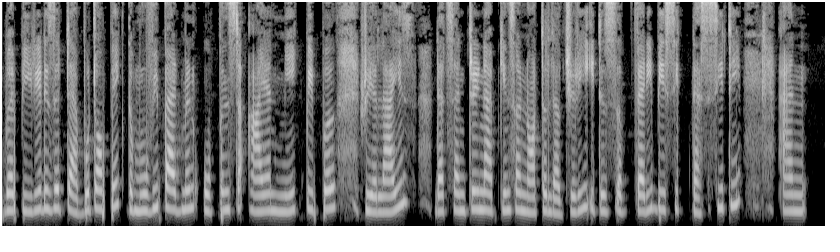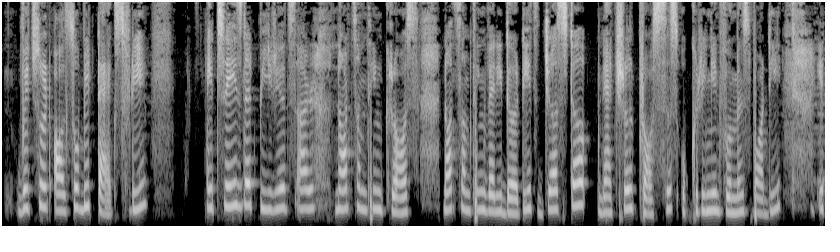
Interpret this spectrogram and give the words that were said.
where period is a taboo topic the movie padman opens the eye and make people realize that sanitary napkins are not a luxury. It is a very basic necessity. And which should also be tax free it says that periods are not something gross not something very dirty. It's just a natural process occurring in women's body. It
